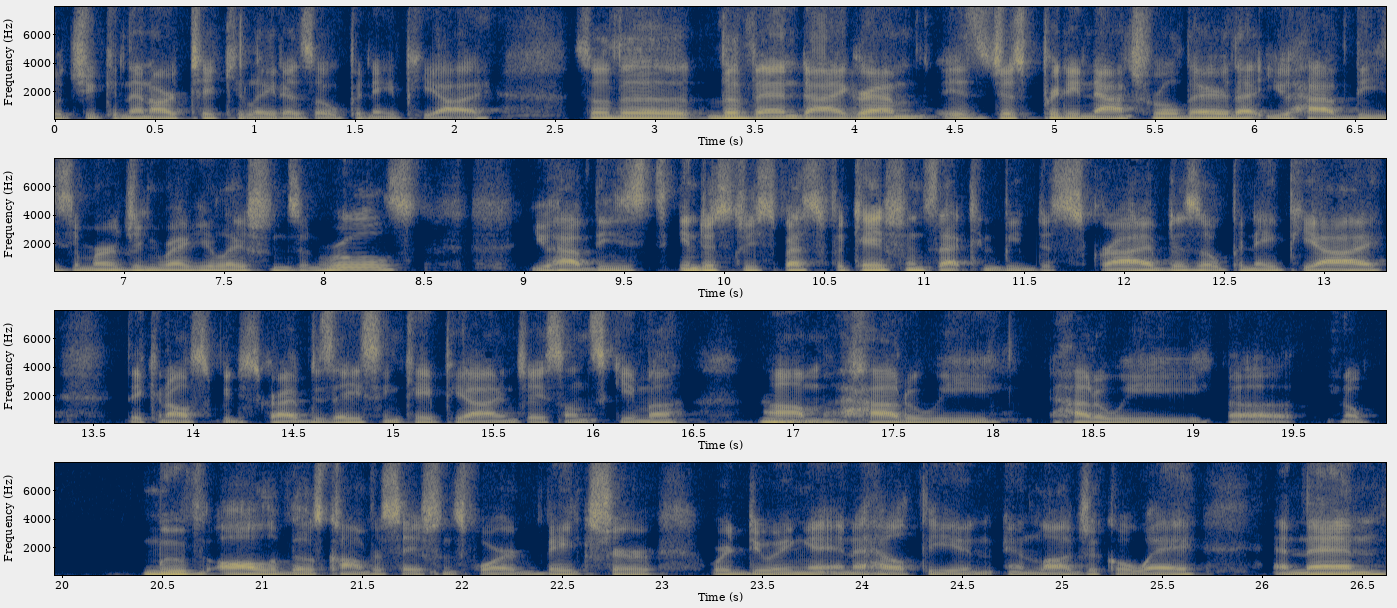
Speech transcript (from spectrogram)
which you can then articulate as open API. So the the Venn diagram is just pretty natural there that you have these emerging regulations and rules you have these industry specifications that can be described as open API. They can also be described as async API and JSON schema. Mm-hmm. Um, how do we how do we uh, you know move all of those conversations forward? Make sure we're doing it in a healthy and, and logical way, and then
